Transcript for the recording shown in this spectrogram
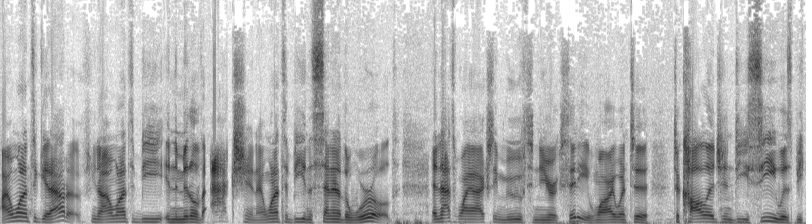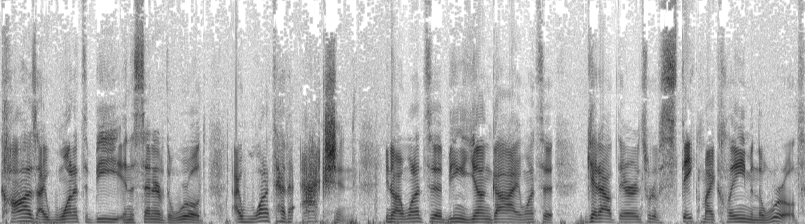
I wanted to get out of. You know, I wanted to be in the middle of action. I wanted to be in the center of the world. And that's why I actually moved to New York City. Why I went to, to college in DC was because I wanted to be in the center of the world. I wanted to have action. You know, I wanted to, being a young guy, I wanted to get out there and sort of stake my claim in the world.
